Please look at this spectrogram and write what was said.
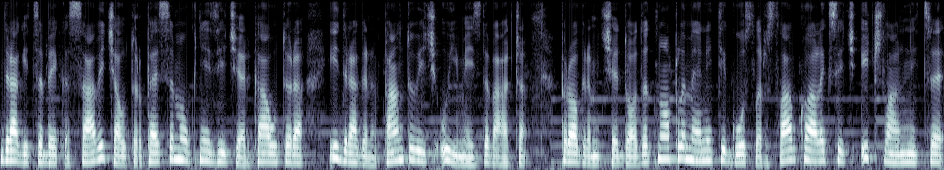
Dragica Beka Savić, autor pesama u knjizi Čerka autora i Dragana Pantović u ime izdavača. Program će dodatno oplemeniti guslar Slavko Aleksić i članice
